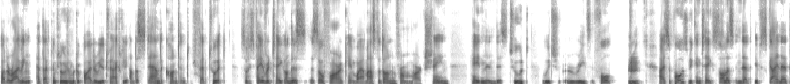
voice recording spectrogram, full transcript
But arriving at that conclusion would require the reader to actually understand the content fed to it. So his favorite take on this uh, so far came via Mastodon from Mark Shane, Hayden in this toot, which reads in full. I suppose we can take solace in that if Skynet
